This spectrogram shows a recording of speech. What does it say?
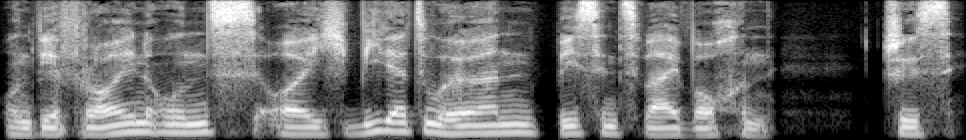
Und wir freuen uns, euch wieder zu hören. Bis in zwei Wochen. Tschüss.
